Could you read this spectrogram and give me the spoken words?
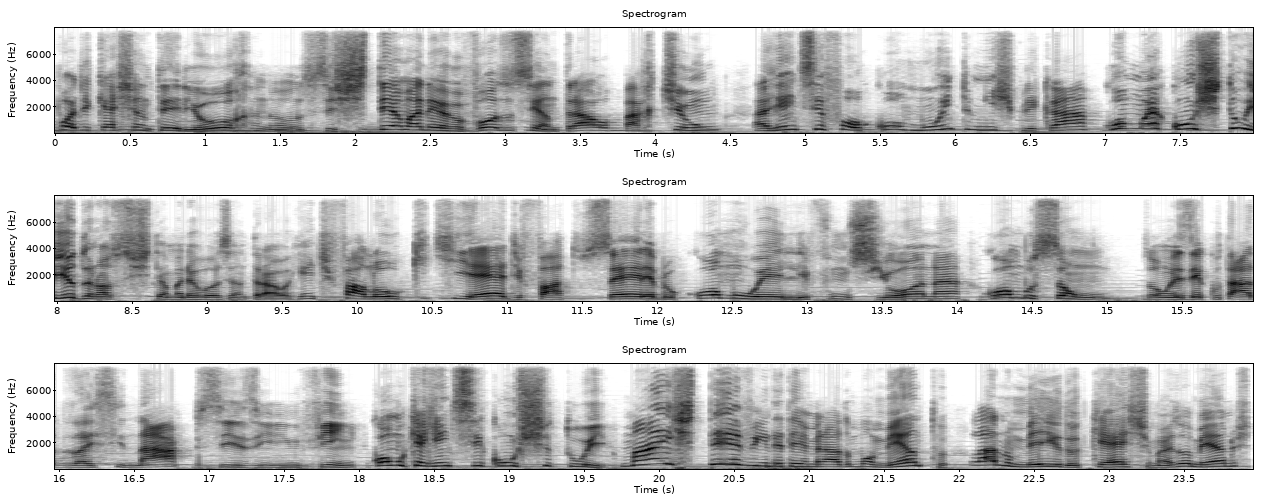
Nosso podcast anterior, no Sistema Nervoso Central, parte 1, a gente se focou muito em explicar como é constituído o nosso sistema nervoso central. A gente falou o que, que é de fato o cérebro, como ele funciona, como são são executadas as sinapses, e, enfim, como que a gente se constitui. Mas teve em determinado momento, lá no meio do cast mais ou menos,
